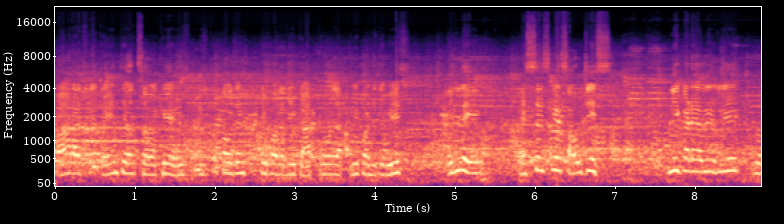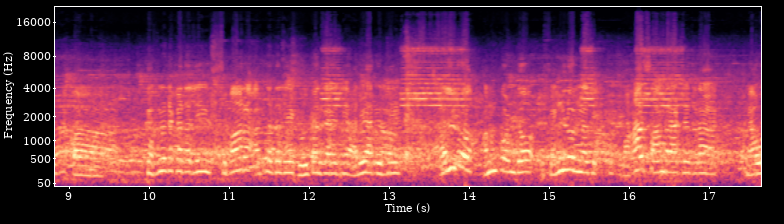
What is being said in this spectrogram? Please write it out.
ಚಾಮರಾಜರ ಜಯಂತ್ಯೋತ್ಸವಕ್ಕೆ ಟೂ ತೌಸಂಡ್ ಟ್ವೆಂಟಿ ಫೋರಲ್ಲಿ ಕಾರ್ಯಕ್ರಮ ಹಮ್ಮಿಕೊಂಡಿದ್ದೀವಿ. ಇಲ್ಲಿ ಎಸ್ ಎಸ್ ಕೆ ಸೌಜಿಸ್ ಈ ಕಡೆ ಇರಲಿ ಕರ್ನಾಟಕದಲ್ಲಿ ಸುಮಾರು ಹಂತದಲ್ಲಿ ಗುಲ್ಬರ್ಗ ಇರಲಿ ಹರಿಹರ ಇರಲಿ, ಎಲ್ಲರೂ ಹಮ್ಮಿಕೊಂಡು ಬೆಂಗಳೂರಿನಲ್ಲಿ ಮಹಾ ಸಾಮ್ರಾಜ್ಯದ ನಾವು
